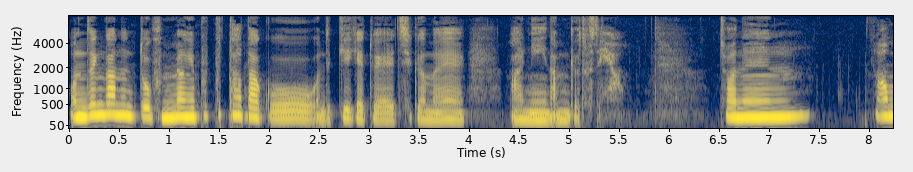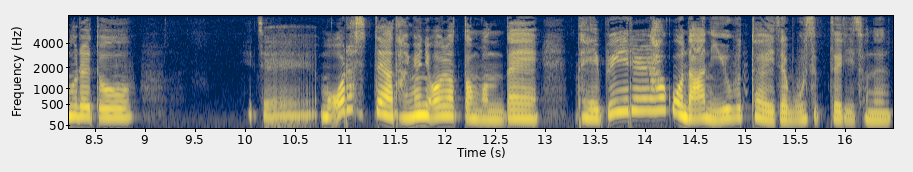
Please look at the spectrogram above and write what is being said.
언젠가는 또 분명히 풋풋하다고 느끼게 될 지금을 많이 남겨두세요. 저는 아무래도 이제 뭐 어렸을 때야 당연히 어렸던 건데 데뷔를 하고 난 이후부터 이제 모습들이 저는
